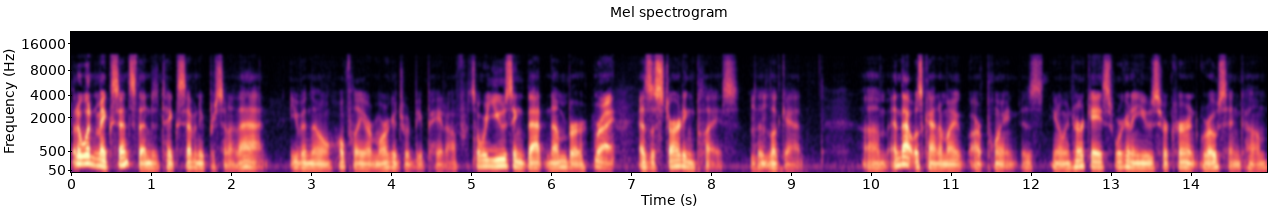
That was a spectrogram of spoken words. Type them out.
But it wouldn't make sense then to take 70% of that, even though hopefully our mortgage would be paid off. So we're using that number Right. as a starting place to Mhm. look at. Um, and that was kind of my our point is, you know, in her case, we're going to use her current gross income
